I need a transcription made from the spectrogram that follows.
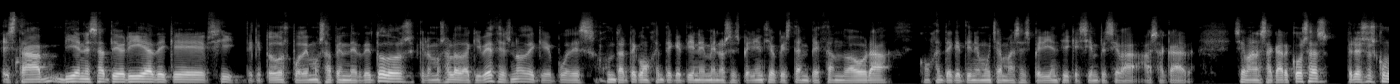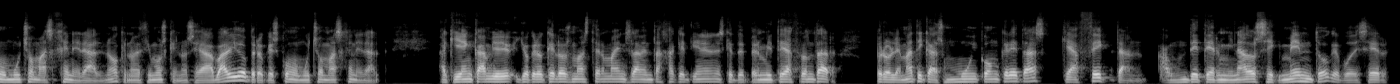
está bien esa teoría de que sí, de que todos podemos aprender de todos, que lo hemos hablado aquí veces, ¿no? De que puedes juntarte con gente que tiene menos experiencia o que está empezando ahora, con gente que tiene mucha más experiencia y que siempre se va a sacar, se van a sacar cosas, pero eso es como mucho más general, ¿no? Que no decimos que no sea válido, pero que es como mucho más general. Aquí, en cambio, yo creo que los masterminds, la ventaja que tienen es que te permite afrontar problemáticas muy concretas que afectan a un determinado segmento, que puede ser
